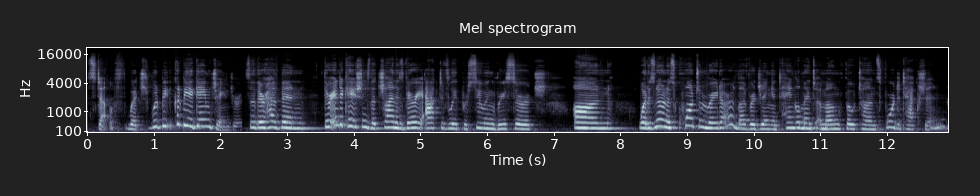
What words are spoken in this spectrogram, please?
stealth, which would be could be a game changer. So there have been there are indications that China is very actively pursuing research on what is known as quantum radar, leveraging entanglement among photons for detection.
